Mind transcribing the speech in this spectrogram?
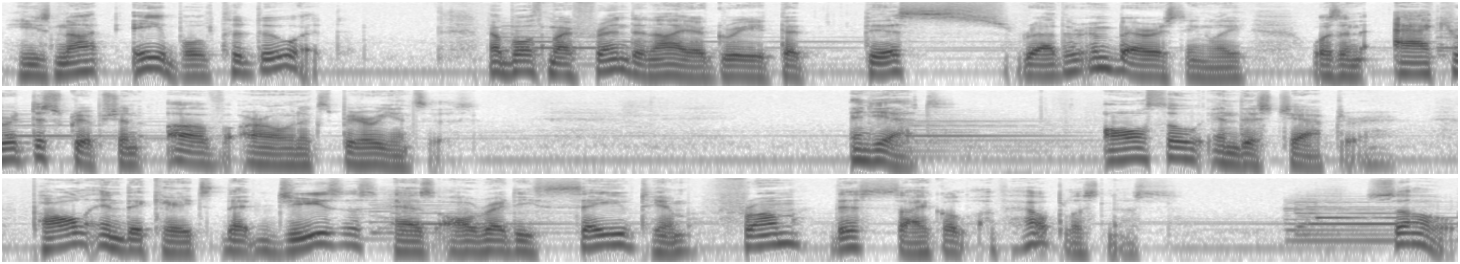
he's not able to do it. Now, both my friend and I agreed that this, rather embarrassingly, was an accurate description of our own experiences. And yet, also in this chapter, Paul indicates that Jesus has already saved him from this cycle of helplessness. So,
